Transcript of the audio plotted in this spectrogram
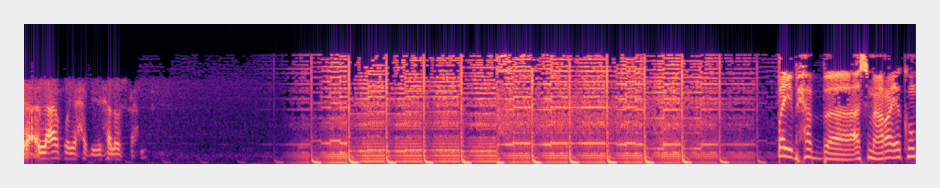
العفو يا حبيبي. هلا وسهلا. طيب حب أسمع رأيكم.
